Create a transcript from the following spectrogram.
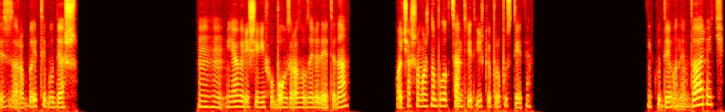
Ти заробити будеш. Угу, я вирішив їх обох зразу зарядити, да? Хоча що можна було в центрі трішки пропустити. І куди вони вдарять?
